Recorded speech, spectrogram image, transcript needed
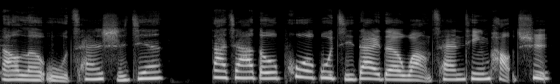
到了午餐时间，大家都迫不及待地往餐厅跑去。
